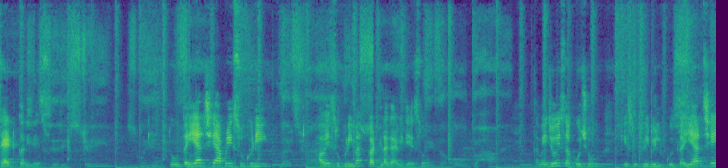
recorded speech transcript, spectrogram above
સેટ કરી લેશું. તો તૈયાર છે આપણી સુખડી. હવે સુખડીમાં કટ લગાવી દઈશું તમે જોઈ શકો છો કે સુખડી બિલકુલ તૈયાર છે.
